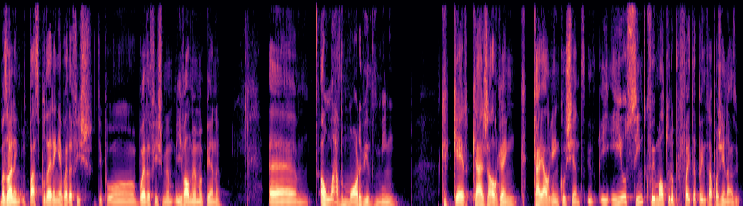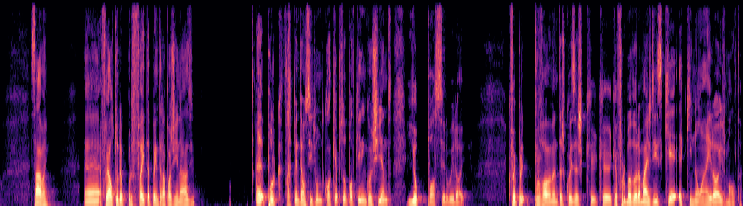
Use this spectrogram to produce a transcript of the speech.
Mas olhem, pá, se puderem é bué da fixe. Tipo, bué da fixe mesmo, e vale mesmo a pena. Há um lado mórbido de mim que quer que haja alguém, que caia alguém inconsciente. E, e, eu sinto que foi uma altura perfeita para entrar para o ginásio. Sabem? Uh, foi a altura perfeita para entrar para o ginásio. Uh, porque de repente é um sítio onde qualquer pessoa pode cair inconsciente e eu posso ser o herói. Que foi provavelmente das coisas que, que, que a formadora mais disse, que é aqui não há heróis, malta.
